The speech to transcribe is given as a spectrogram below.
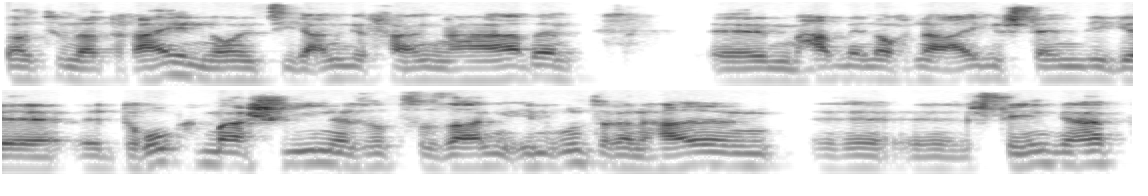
1993 angefangen habe, ähm, haben wir noch eine eigenständige äh, Druckmaschine sozusagen in unseren Hallen äh, stehen gehabt.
